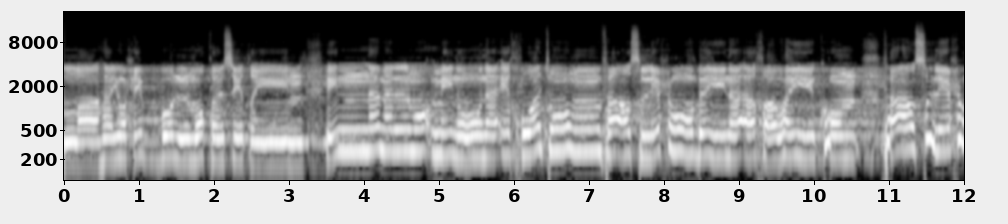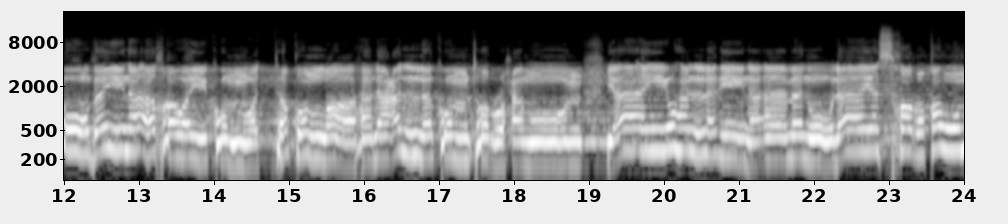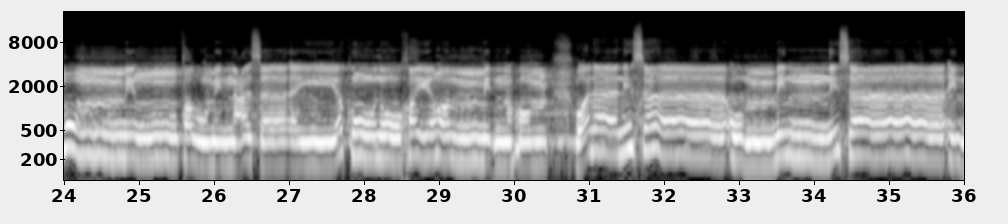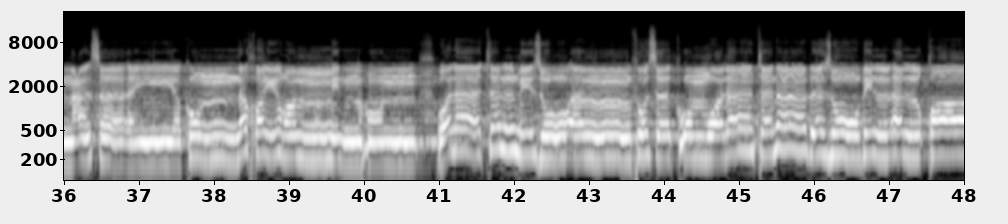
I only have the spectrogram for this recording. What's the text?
الله يحب المقسطين. إنما المؤمنون إخوة فأصلحوا بين أخويكم فأصلحوا بين أخويكم واتقوا الله لعلكم ترحمون. يا أيها الذين آمنوا لا يسخر قوم من قوم عسى أن يكونوا خيرا منهم ولا نساء من نساء عسى أن يكن خيرا منهن ولا تلمزوا أنفسكم ولا تنابزوا بالألقاب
